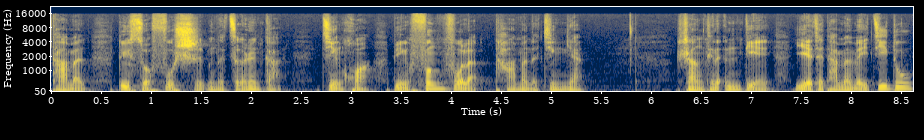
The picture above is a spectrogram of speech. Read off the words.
他们对所负使命的责任感，净化并丰富了他们的经验。上天的恩典也在他们为基督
